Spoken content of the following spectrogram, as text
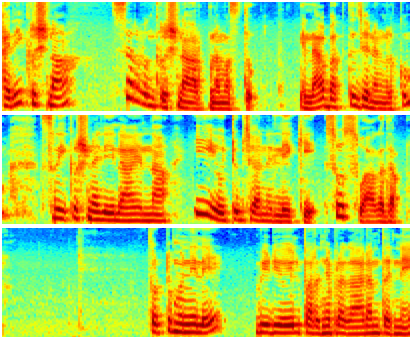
ഹരേ കൃഷ്ണ സർവം കൃഷ്ണ അർപ്പണമസ്തു. എല്ലാ ഭക്തജനങ്ങൾക്കും ശ്രീകൃഷ്ണലീല എന്ന ഈ യൂട്യൂബ് ചാനലിലേക്ക് സുസ്വാഗതം. തൊട്ടു മുന്നിലെ വീഡിയോയിൽ പറഞ്ഞ പ്രകാരം തന്നെ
